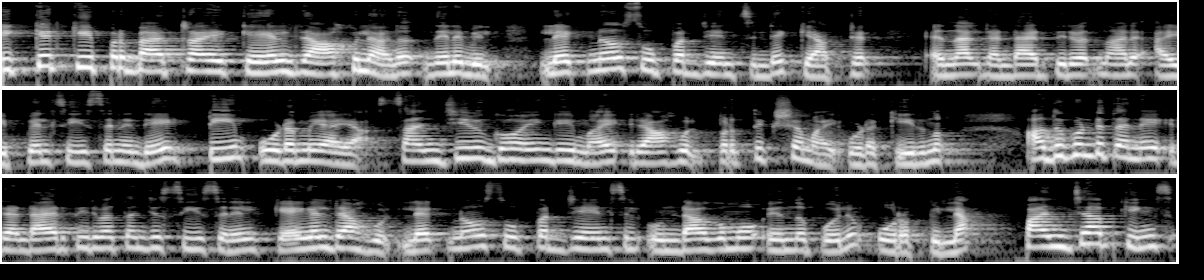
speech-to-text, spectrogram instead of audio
വിക്കറ്റ് കീപ്പർ ബാറ്ററായ കെ എൽ രാഹുലാണ് നിലവിൽ ലക്നൗ സൂപ്പർ ജെയിൻസിന്റെ ക്യാപ്റ്റൻ. എന്നാൽ രണ്ടായിരത്തി ഇരുപത്തിനാല് ഐ പി എൽ സീസണിന്റെ ടീം ഉടമയായ സഞ്ജീവ് ഗോയങ്കയുമായി രാഹുൽ പ്രത്യക്ഷമായി ഉടക്കിയിരുന്നു. അതുകൊണ്ട് തന്നെ രണ്ടായിരത്തി ഇരുപത്തഞ്ച് സീസണിൽ K L Rahul Lucknow Super ജയൻസിൽ ഉണ്ടാകുമോ എന്ന് പോലും ഉറപ്പില്ല. Punjab Kings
